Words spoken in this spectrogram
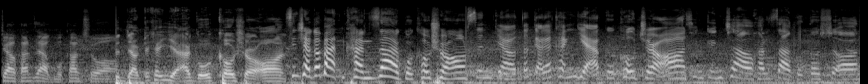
chào khán giả của Culture On. Xin chào các khán giả của Culture On. Xin chào các bạn khán giả của Culture On. Xin chào tất cả các khán giả của Culture On. Xin kính chào khán giả của Culture On.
